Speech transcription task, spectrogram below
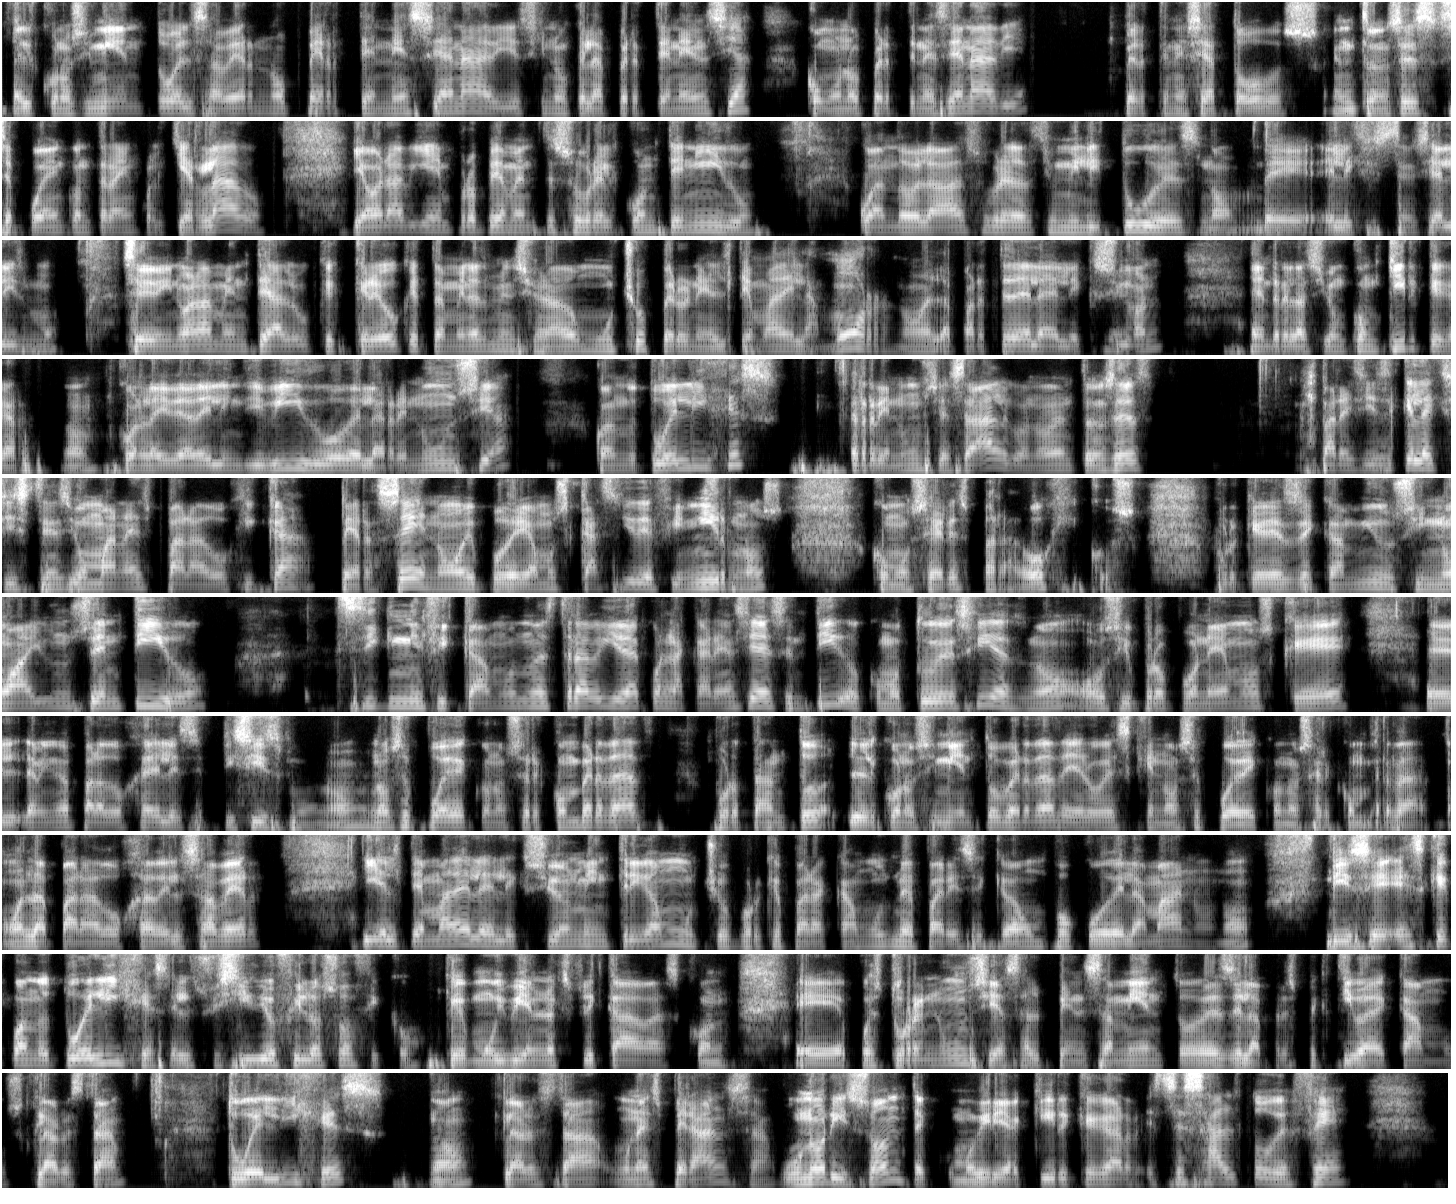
El conocimiento, el saber no pertenece a nadie, sino que la pertenencia, como no pertenece a nadie, pertenece a todos. Entonces se puede encontrar en cualquier lado. Y ahora bien, propiamente sobre el contenido, cuando hablaba sobre las similitudes ¿no? del existencialismo, se vino a la mente algo que creo que también has mencionado mucho, pero en el tema del amor, ¿no? en la parte de la elección en relación con Kierkegaard, ¿no? con la idea del individuo, de la renuncia. Cuando tú eliges, renuncias a algo, ¿no? Entonces, pareciese que la existencia humana es paradójica per se, ¿no? Y podríamos casi definirnos como seres paradójicos, porque desde Camus, si no hay un sentido, significamos nuestra vida con la carencia de sentido, como tú decías, ¿no? O si proponemos que la misma paradoja del escepticismo, ¿no? No se puede conocer con verdad, por tanto, el conocimiento verdadero es que no se puede conocer con verdad, ¿no? La paradoja del saber. Y el tema de la elección me intriga mucho porque para Camus me parece que va un poco de la mano, ¿no? Dice, es que cuando tú eliges el suicidio filosófico, que muy bien lo explicabas con, eh, pues tú renuncias al pensamiento desde la perspectiva de Camus, claro está, tú eliges, ¿no? Claro está, una esperanza, un horizonte, como diría Kierkegaard, ese salto de fe,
